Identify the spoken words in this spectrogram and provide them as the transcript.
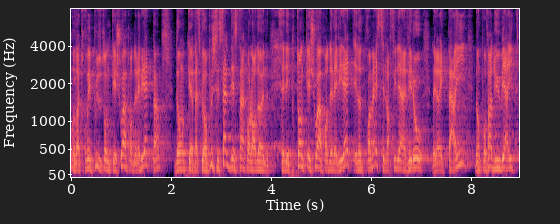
on va trouver plus de temps de Quechua à Port de la Villette. Hein. Donc, euh, parce qu'en plus, c'est ça le destin qu'on leur donne. C'est des temps de Quechua à Port de la Villette. Et notre promesse, c'est de leur filer un vélo, la vérité de Paris, donc pour faire du Uber Eats.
